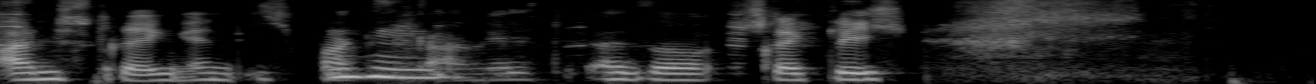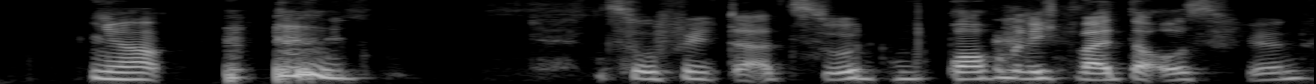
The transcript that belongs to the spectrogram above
anstrengend. Ich mag es mhm. gar nicht. Also schrecklich. Ja, so viel dazu. Braucht man nicht weiter ausführen.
